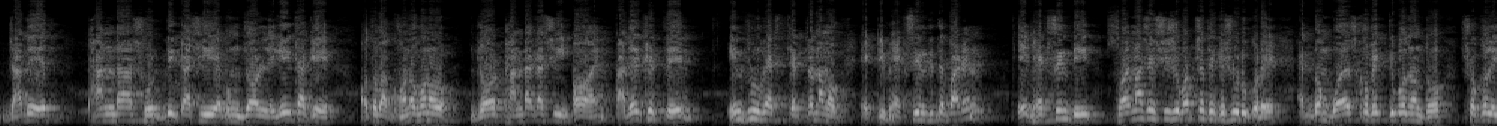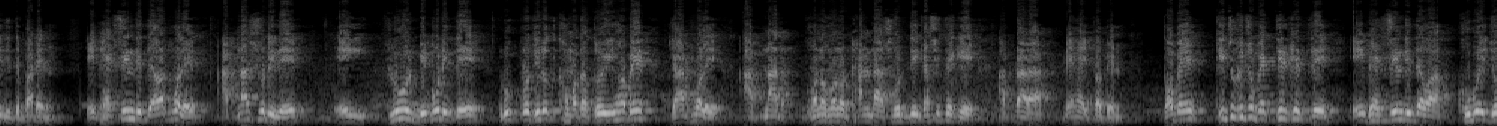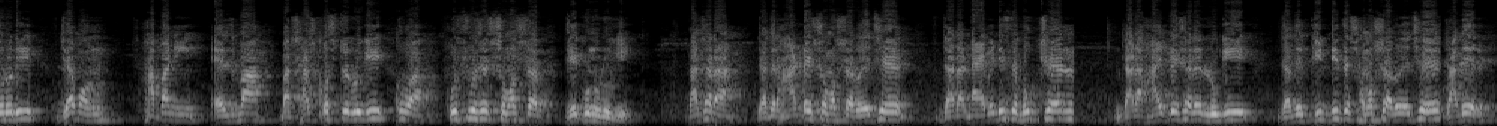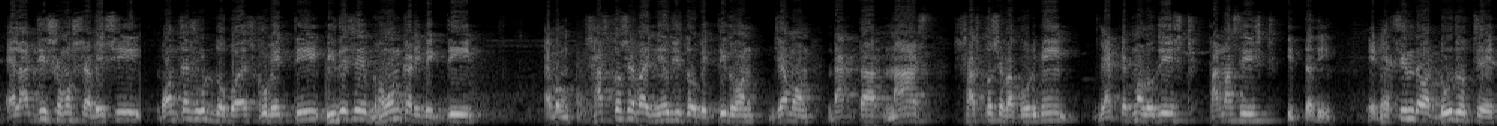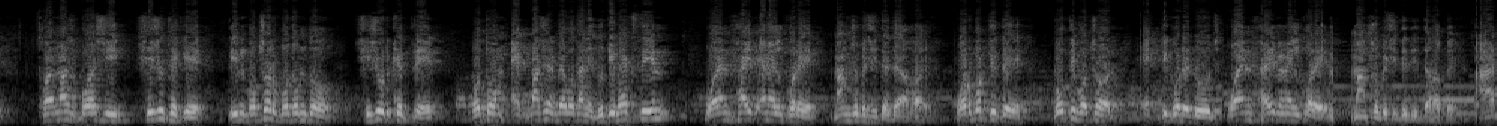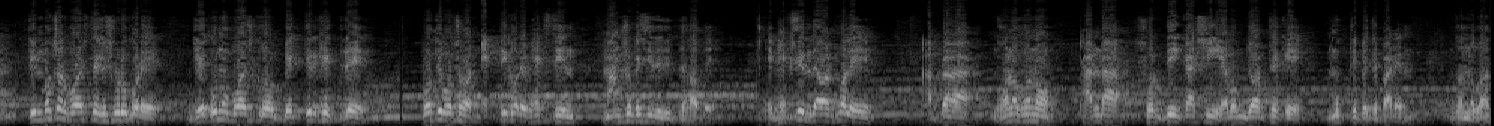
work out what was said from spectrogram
যাদের ঠান্ডা, সর্দি, কাশি এবং জ্বর লেগেই থাকে অথবা ঘন ঘন জ্বর, ঠান্ডা, কাশি হয়, তাদের ক্ষেত্রে ইনফ্লুভ্যাক্স টেট্রা নামক একটি ভ্যাকসিন দিতে পারেন। এই ভ্যাকসিনটি ছয় মাসের শিশু বাচ্চা থেকে শুরু করে একদম বয়স্ক ব্যক্তি পর্যন্ত সকলেই দিতে পারেন। এই ভ্যাকসিনটি দেওয়ার ফলে আপনার শরীরে এই ফ্লুর বিপরীতে রোগ প্রতিরোধ ক্ষমতা তৈরি হবে, যার ফলে আপনার ঘন ঘন ঠান্ডা, সর্দি, কাশি থেকে আপনারা রেহাই পাবেন। তবে কিছু কিছু ব্যক্তির ক্ষেত্রে এই ভ্যাকসিনটি দেওয়া খুবই জরুরি, যেমন হাঁপানি, এজমা বা শ্বাসকষ্টের রোগী অথবা ফুসফুসের সমস্যার যে কোনো রোগী। তাছাড়া যাদের হার্টের সমস্যা রয়েছে, যারা ডায়াবেটিসে ভুগছেন, যারা হাই প্রেশারের রোগী, যাদের কিডনিতে সমস্যা রয়েছে, যাদের অ্যালার্জির সমস্যা বেশি, পঞ্চাশ ঊর্ধ্ব বয়স্ক ব্যক্তি, বিদেশে ভ্রমণকারী ব্যক্তি এবং স্বাস্থ্যসেবায় নিয়োজিত ব্যক্তিগণ, যেমন ডাক্তার, নার্স স্বাস্থ্যসেবা কর্মী ল্যাব টেকনোলজিস্ট ফার্মাসিস্ট ইত্যাদি। এই ভ্যাকসিন দেওয়ার ডোজ হচ্ছে ছয় মাস বয়সী শিশু থেকে তিন বছর পর্যন্ত শিশুর ক্ষেত্রে প্রথম এক মাসের ব্যবধানে দুটি ভ্যাকসিন পয়েন্ট ফাইভ এম করে মাংসপেশিতে দেওয়া হয়। পরবর্তীতে প্রতি বছর একটি করে ডোজ পয়েন্ট ফাইভ এম করে মাংসপেশিতে দিতে হবে। আর তিন বছর বয়স থেকে শুরু করে যে কোনো বয়স্ক ব্যক্তির ক্ষেত্রে প্রতি বছর একটি করে ভ্যাকসিন মাংসপেশিতে দিতে হবে। এই ভ্যাকসিন দেওয়ার ফলে আপনারা ঘন ঘন ঠান্ডা সর্দি কাশি এবং জ্বর থেকে মুক্তি পেতে পারেন। ধন্যবাদ।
